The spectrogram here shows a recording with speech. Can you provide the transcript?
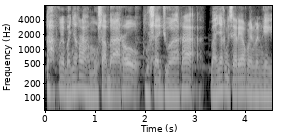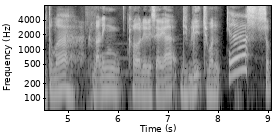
Lah pokoknya banyak lah. Musa Baro Musa Juara. Banyak di Serie A main-main kayak gitu mah. Paling kalau dari Serie A dibeli cuman ya 10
